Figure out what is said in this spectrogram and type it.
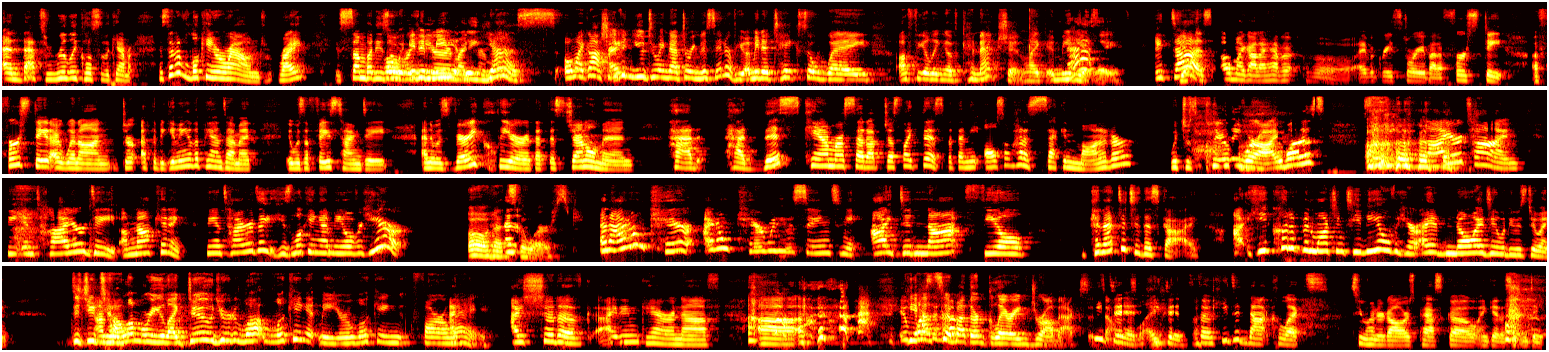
And that's really close to the camera. Instead of looking around, right? If somebody's oh, over it here, immediately, yes. Oh my gosh! Right? Even you doing that during this interview, I mean, it takes away a feeling of connection, like immediately. Yes. It does. Yeah. Oh my god, I have a oh, I have a great story about a first date. A first date I went on at the beginning of the pandemic. It was a FaceTime date, and it was very clear that this gentleman had had this camera set up just like this, but then he also had a second monitor, which was clearly where I was. So the entire time, the entire date, I'm not kidding, the entire date, he's looking at me over here. Oh, that's and, the worst. And I don't care. I don't care what he was saying to me. I did not feel connected to this guy. I, he could have been watching TV over here. I had no idea what he was doing. Did you I tell mean, him? Were you like, dude, you're lo- looking at me. You're looking far away. I should have. I didn't care enough. Uh, it he had some other glaring drawbacks. he did. Like. He did. So he did not collect two hundred dollars past go and get a second date.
